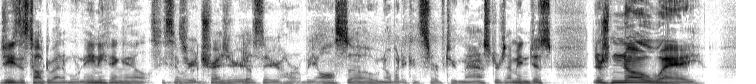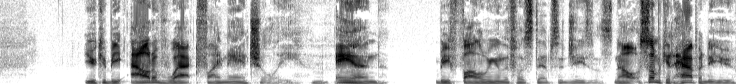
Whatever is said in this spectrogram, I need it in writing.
Jesus talked about it more than anything else. He said, "Where your treasure is, there your heart will be also." Nobody can serve two masters. I mean, just there's no way you could be out of whack financially mm-hmm. and be following in the footsteps of Jesus. Now, some could happen to you,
